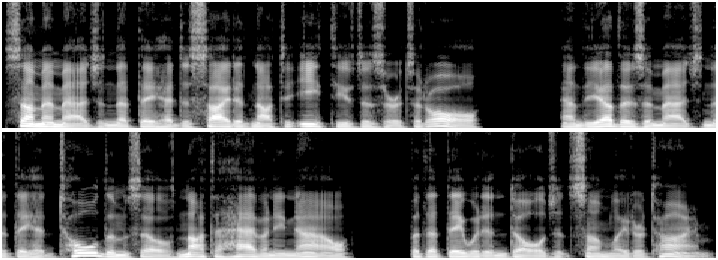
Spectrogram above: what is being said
some imagined that they had decided not to eat these desserts at all, and the others imagined that they had told themselves not to have any now, but that they would indulge at some later time.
